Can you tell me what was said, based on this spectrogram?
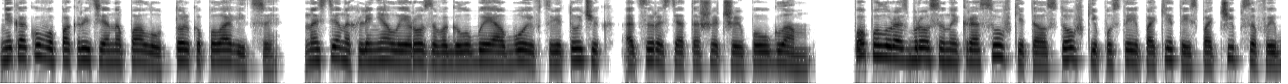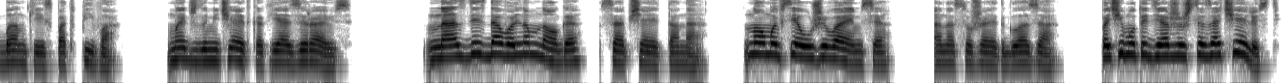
Никакого покрытия на полу, только половицы. На стенах линялые розово-голубые обои в цветочек, от сырости отошедшие по углам. По полу разбросаны кроссовки, толстовки, пустые пакеты из-под чипсов и банки из-под пива. Мэтч замечает, как я озираюсь. «Нас здесь довольно много», — сообщает она. «Но мы все уживаемся». Она сужает глаза. «Почему ты держишься за челюсть?»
